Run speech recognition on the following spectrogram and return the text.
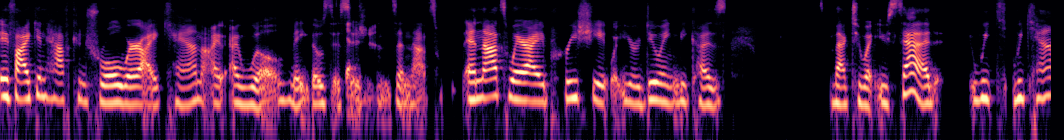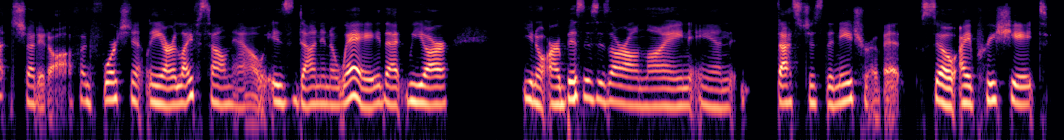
if I can have control where I can, I, I will make those decisions. And that's and that's where I appreciate what you're doing because back to what you said, we we can't shut it off. Unfortunately, our lifestyle now is done in a way that we are, you know, our businesses are online and that's just the nature of it. So I appreciate,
